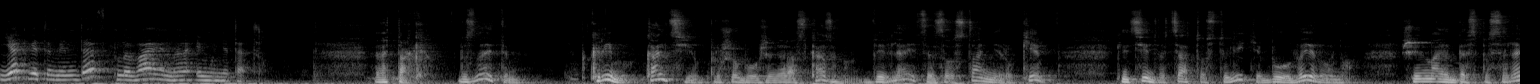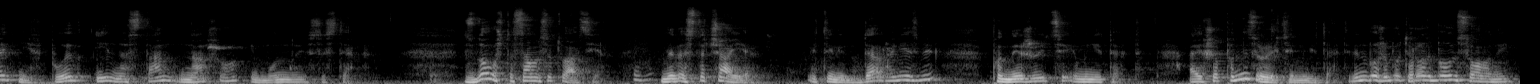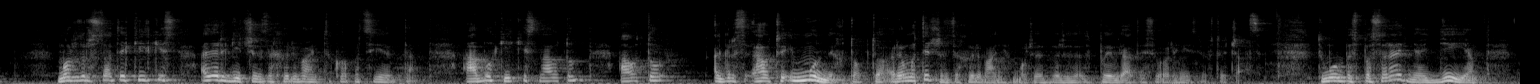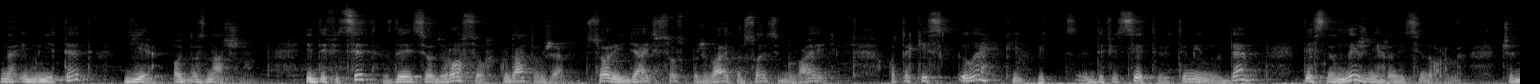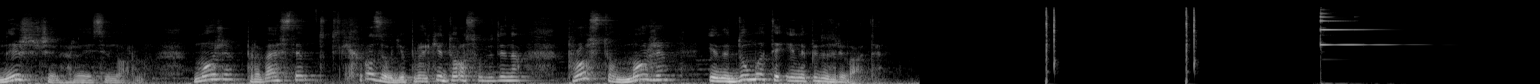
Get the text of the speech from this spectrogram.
Як вітамін Д впливає на імунітет? Е, Так, ви знаєте, крім кальцію, про що було вже не раз сказано, виявляється, за останні роки, в кінці ХХ століття, було виявлено, що він має безпосередній вплив і на стан нашого імунної системи. Знову ж та сама ситуація. Не вистачає вітаміну Д в організмі, понижується імунітет. А якщо понижується імунітет, він може бути розбалансований, може зростати кількість алергічних захворювань такого пацієнта, або кількість авто, авто, аутоімунних, тобто ревматичних захворювань може з'являтися в організмі в той час. Тому безпосередня дія на імунітет є однозначно. І дефіцит, здається, у дорослих, куди там вже все їдять, все споживають на сонці, бувають. Отакий легкий від- дефіцит вітаміну Д десь на нижній границі норми чи нижчій границі норми може привести до таких розладів, про які доросла людина просто може і не думати, і не підозрівати.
